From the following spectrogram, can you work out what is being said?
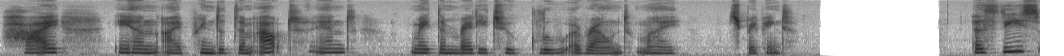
high. And I printed them out and made them ready to glue around my spray paint. As these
